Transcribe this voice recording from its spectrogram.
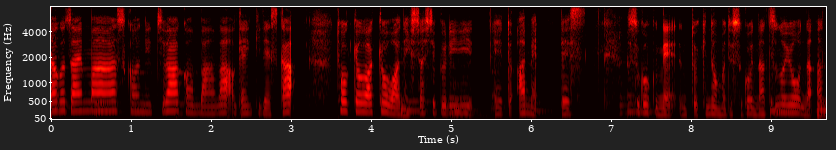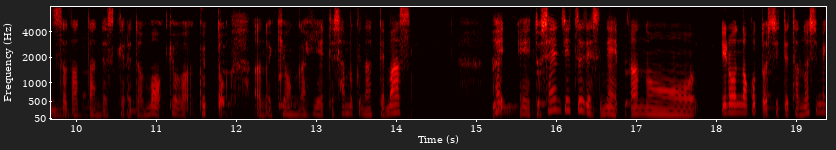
ようございます。こんにちは。こんばんは。お元気ですか？東京は今日はね久しぶりに、えーと、雨です。すごくね、うんと、昨日まですごい夏のような暑さだったんですけれども今日はぐっとあの気温が冷えて寒くなってます。はいえーと、先日ですねあのーいろんなことを知って楽しめ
